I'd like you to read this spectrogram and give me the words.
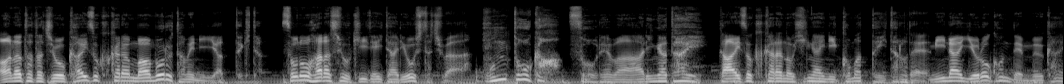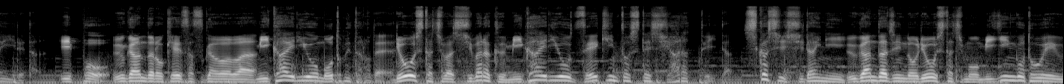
あなたたちを海賊から守るためにやってきた。その話を聞いていた漁師たちは、本当か？それはありがたい。海賊からの被害に困っていたので、皆喜んで迎え入れた。一方、ウガンダの警察側は見返りを求めたので、漁師たちはしばらく見返りを税金として支払っていた。しかし次第に、ウガンダ人の漁師たちもミギンゴ島へ移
